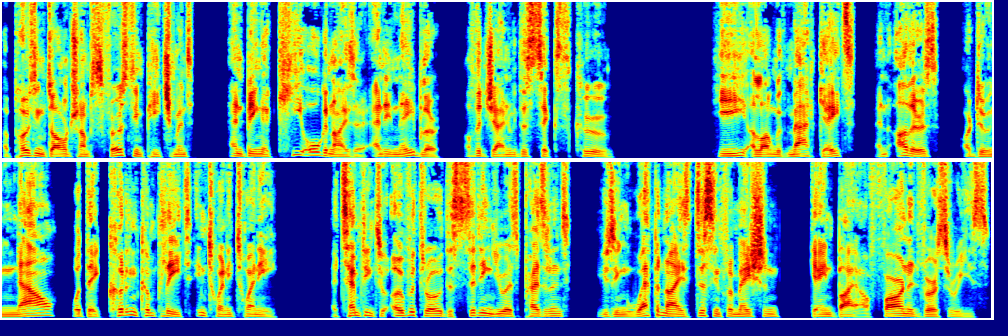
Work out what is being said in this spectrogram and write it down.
opposing Donald Trump's first impeachment and being a key organizer and enabler of the January the 6th coup. He, along with Matt Gaetz and others, are doing now what they couldn't complete in 2020, attempting to overthrow the sitting US president using weaponized disinformation gained by our foreign adversaries.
